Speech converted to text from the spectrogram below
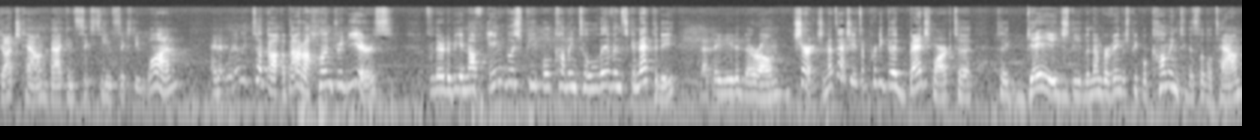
Dutch town back in 1661, and it really took a, about a hundred years for there to be enough English people coming to live in Schenectady that they needed their own church. And that's actually, it's a pretty good benchmark to, to gauge the, the number of English people coming to this little town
